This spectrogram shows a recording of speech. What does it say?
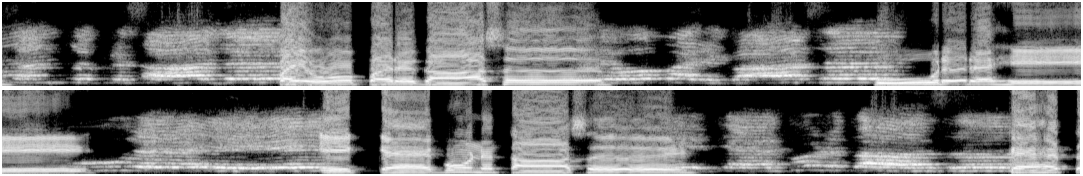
ਸੰਤ ਪ੍ਰਸਾਦ ਭਇਓ ਪਰਗਾਸ। ਪੂਰ ਰਹੇ। ਏਕੈ ਗੁਣ ਤਾਸ। ਦਾਸ ਕਹਿਤ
